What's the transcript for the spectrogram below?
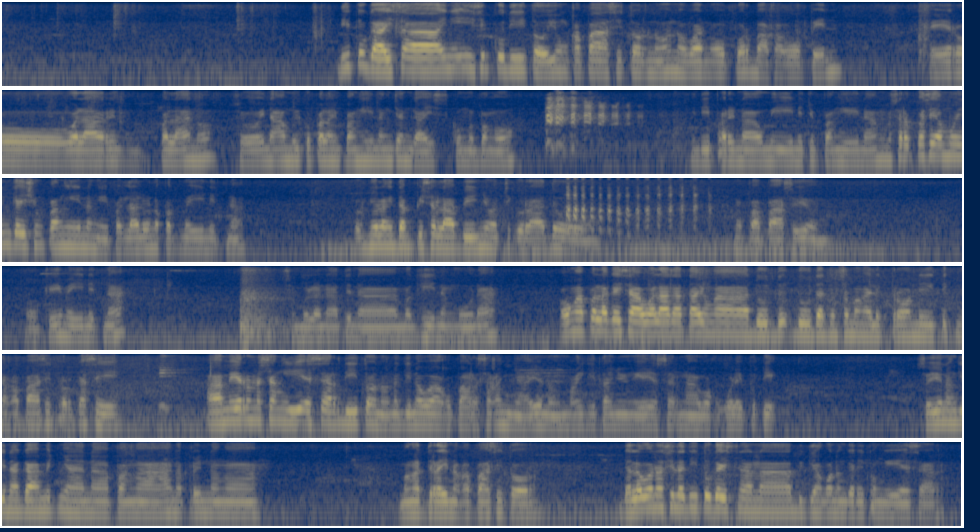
Dito guys, ah, iniisip ko dito yung capacitor no na 104 baka open. Pero wala rin pala no. So inaamoy ko pa lang yung panghinang diyan guys kung mabango. Hindi pa rin na umiinit yung panghinang. Masarap kasi amuin guys yung panghinang eh, pag lalo na pag mainit na. Huwag nyo lang idampi sa labi nyo at sigurado mapapaso yun. Okay, mainit na simulan natin na maghinang muna. O nga pala guys, ha, wala na tayong du- duda dun sa mga electrolytic na capacitor kasi ah meron na siyang ESR dito no, na ginawa ko para sa kanya. Yun no, makikita nyo yung ESR na hawak ko kulay puti. So yun ang ginagamit niya na panghahanap rin ng ah, mga dry na capacitor. Dalawa na sila dito guys na nabigyan ko ng ganitong ESR.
